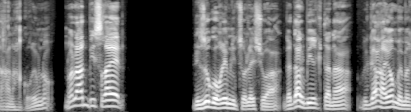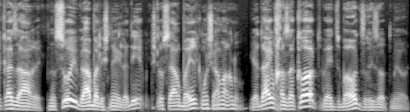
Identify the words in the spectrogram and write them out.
ככה אנחנו קוראים לו, נולד בישראל. לזוג הורים ניצולי שואה, גדל בעיר קטנה וגר היום במרכז הארץ. נשוי ואבא לשני ילדים, יש לו שיער בהיר כמו שאמרנו, ידיים חזקות ואצבעות זריזות מאוד.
